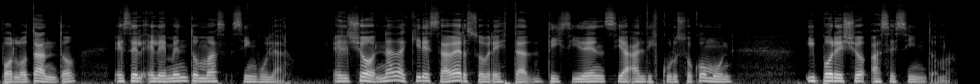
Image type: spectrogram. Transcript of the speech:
por lo tanto, es el elemento más singular. El yo nada quiere saber sobre esta disidencia al discurso común y por ello hace síntoma.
